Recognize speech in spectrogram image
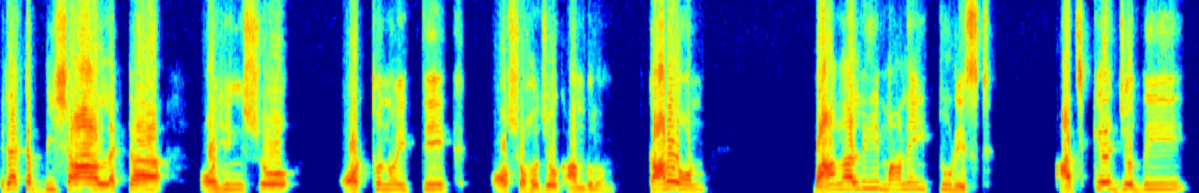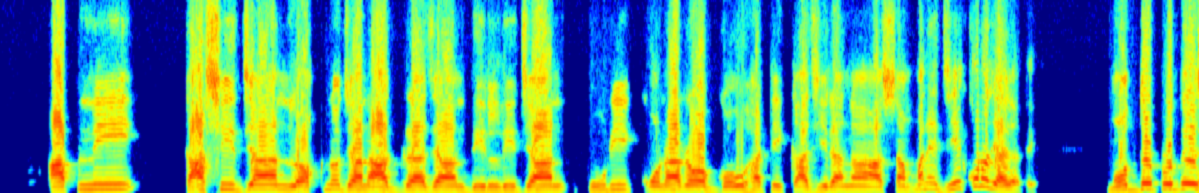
এটা একটা বিশাল একটা অহিংস অর্থনৈতিক অসহযোগ আন্দোলন। কারণ বাঙালি মানেই টুরিস্ট আজকে যদি আপনি কাশি যান লখনৌ যান, আগ্রা যান, দিল্লি যান, পুরী, কোনারক, গৌহাটি কাজিরাঙ্গা আসাম মানে যে কোনো জায়গাতে, মধ্যপ্রদেশ,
